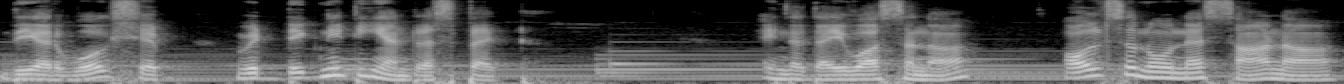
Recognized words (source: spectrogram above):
They are worshipped with dignity and respect. In the Daivasana, also known as Sana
